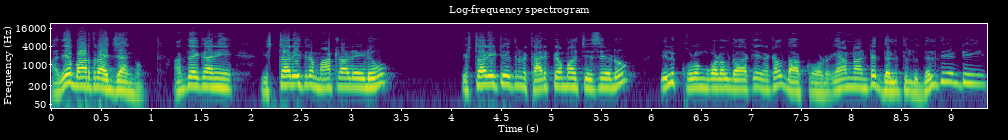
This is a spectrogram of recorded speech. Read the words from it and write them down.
అదే భారత రాజ్యాంగం. అంతేగాని ఇష్టారీతిన మాట్లాడేయడం ఇష్టారీతిన కార్యక్రమాలు చేసేయడం వెళ్ళి కులం గోడలు దాకే వెనకాల దాక్కోవడం. ఏమన్నా అంటే దళితులు. దళితులు ఏంటి?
